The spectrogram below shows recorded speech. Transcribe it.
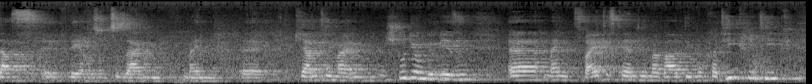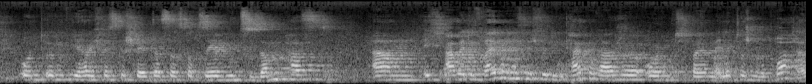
das äh, wäre sozusagen mein äh, Kernthema im Studium gewesen. Äh, mein zweites Kernthema war Demokratiekritik und irgendwie habe ich festgestellt, dass das doch sehr gut zusammenpasst. Ähm, ich arbeite freiberuflich für Digitalcourage und beim elektrischen Reporter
